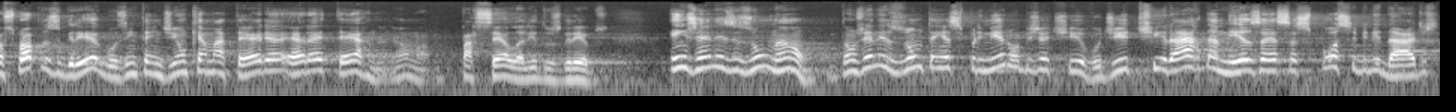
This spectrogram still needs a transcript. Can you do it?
os próprios gregos entendiam que a matéria era eterna, né, uma parcela ali dos gregos. Em Gênesis 1, não. Então, Gênesis 1 tem esse primeiro objetivo, de tirar da mesa essas possibilidades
